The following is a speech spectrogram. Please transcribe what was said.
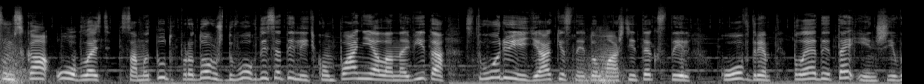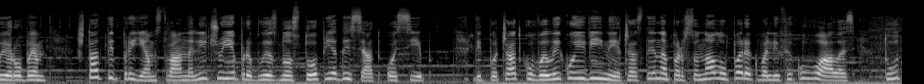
Сумська область. Саме тут впродовж двох десятиліть компанія Ланавіта створює якісний домашній текстиль, ковдри, пледи та інші вироби. Штат підприємства налічує приблизно 150 осіб. Від початку великої війни частина персоналу перекваліфікувалась. Тут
